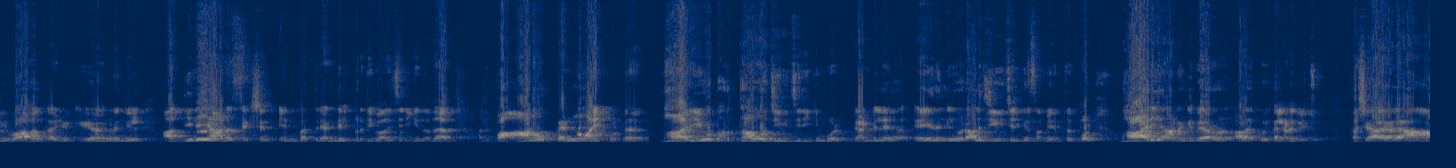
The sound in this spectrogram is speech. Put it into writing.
വിവാഹം കഴിക്കുകയാണെങ്കിൽ അതിനെയാണ് സെക്ഷൻ എൺപത്തിരണ്ടിൽ പ്രതിപാദിച്ചിരിക്കുന്നത്. അതിപ്പോ ആണോ പെണ്ണോ ആയിക്കോട്ടെ. ഭാര്യയോ ഭർത്താവോ ജീവിച്ചിരിക്കുമ്പോൾ രണ്ടിൽ ഏതെങ്കിലും ഒരാൾ ജീവിച്ചിരിക്കുന്ന സമയത്ത് ഇപ്പോൾ ഭാര്യ ആണെങ്കിൽ വേറെ ആളെ പോയി കല്യാണം കഴിച്ചു. പക്ഷെ അയാളെ ആ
